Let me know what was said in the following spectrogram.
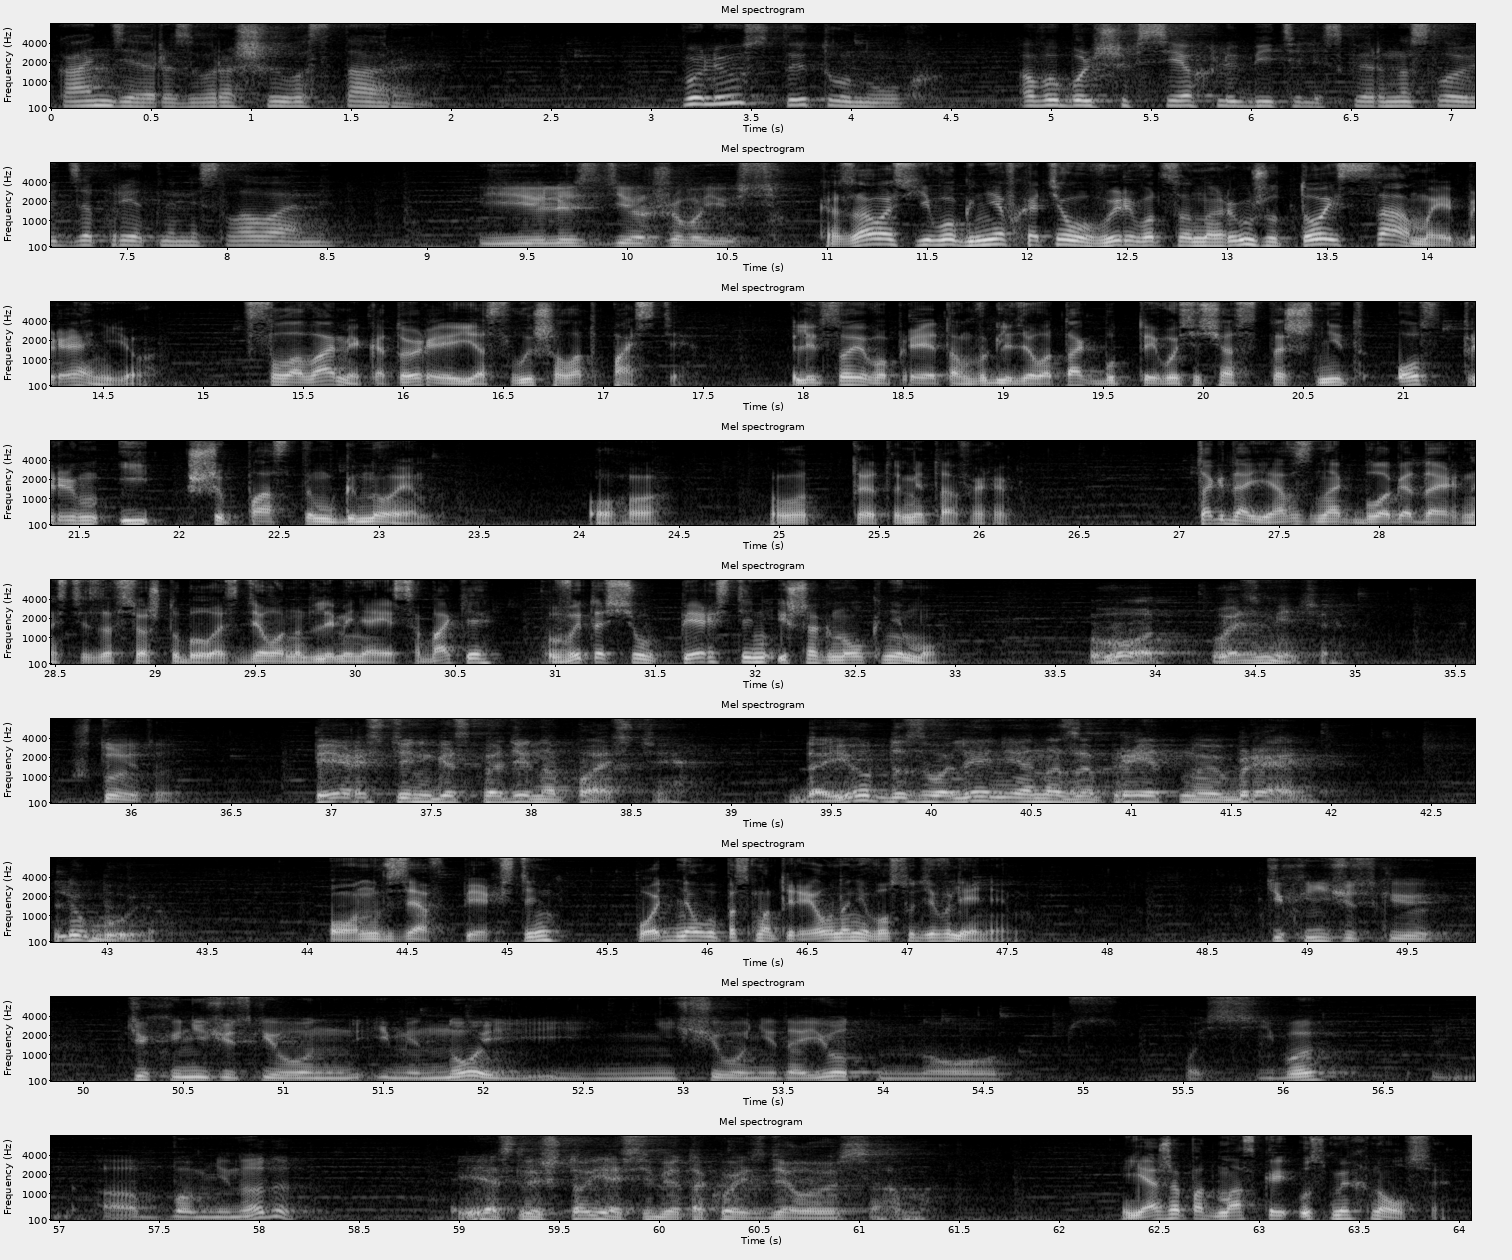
Кандия разворошила старое. Плюс ты тунух, а вы больше всех любители сквернословить запретными словами. Еле сдерживаюсь. Казалось, его гнев хотел вырваться наружу той самой бранью. Словами, которые я слышал от пасти. Лицо его при этом выглядело так, будто его сейчас тошнит острым и шипастым гноем. Ого, вот это метафора. Тогда я, в знак благодарности за все, что было сделано для меня и собаки, вытащил перстень и шагнул к нему. Вот, возьмите. Что это? Перстень господина Пасти. Дает дозволение на запретную брань. Любую. Он, взяв перстень, поднял и посмотрел на него с удивлением. Технически... Технически он именной и ничего не дает, но... Спасибо. А вам не надо? Если что, я себе такое сделаю сам. Я же под маской усмехнулся.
